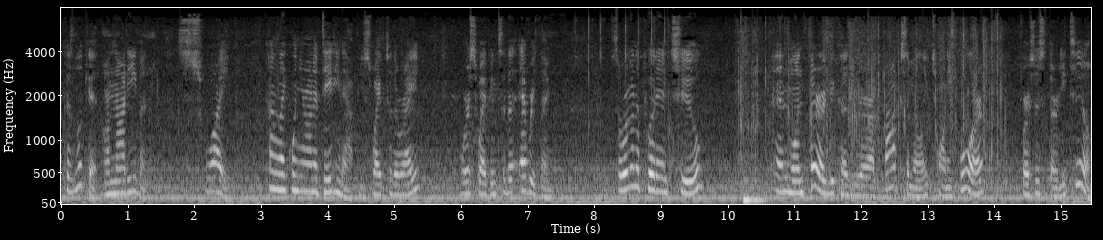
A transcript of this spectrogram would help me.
because look it, I'm not even. Swipe. Kind of like when you're on a dating app. You swipe to the right, we're swiping to the everything. So we're gonna put in two and one third because we are approximately 24 versus 32.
